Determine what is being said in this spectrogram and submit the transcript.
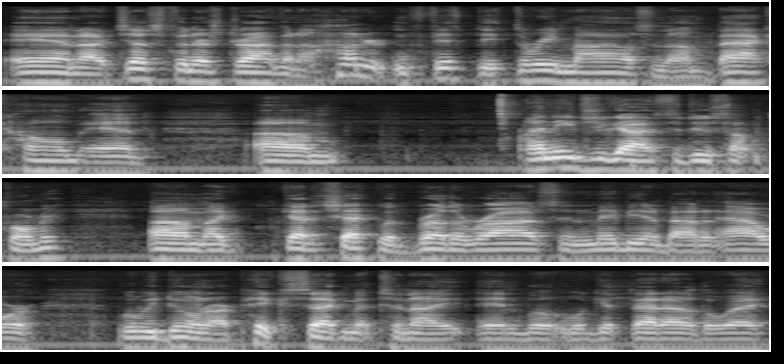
And I just finished driving 153 miles, and I'm back home. And um, I need you guys to do something for me. Um, I got to check with Brother Roz, and maybe in about an hour we'll be doing our pick segment tonight, and we'll we'll get that out of the way.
